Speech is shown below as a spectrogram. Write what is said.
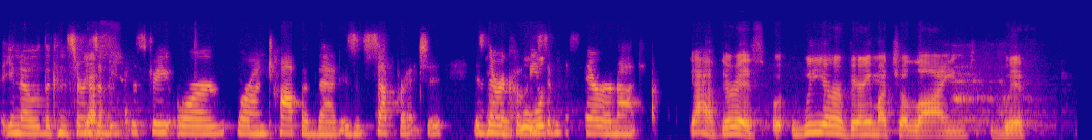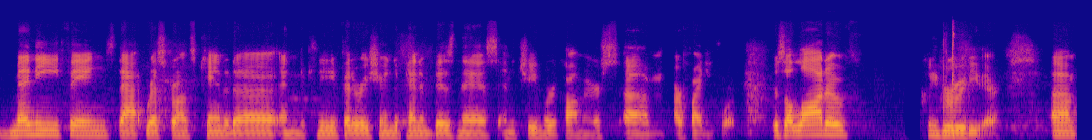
you know, the concerns yes. of the industry, or or on top of that, is it separate? Is there a cohesiveness there or not? Yeah, there is. We are very much aligned with many things that Restaurants Canada and the Canadian Federation of Independent Business and the Chamber of Commerce um, are fighting for. There's a lot of congruity there. Um,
